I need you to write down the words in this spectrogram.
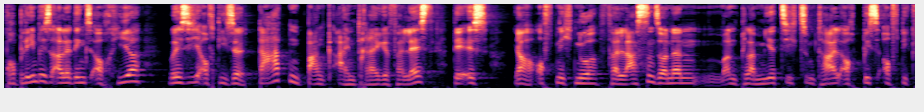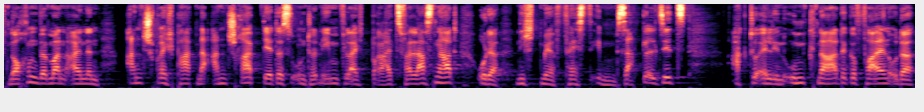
Problem ist allerdings auch hier, wer sich auf diese Datenbankeinträge verlässt, der ist ja oft nicht nur verlassen, sondern man blamiert sich zum Teil auch bis auf die Knochen, wenn man einen Ansprechpartner anschreibt, der das Unternehmen vielleicht bereits verlassen hat oder nicht mehr fest im Sattel sitzt aktuell in Ungnade gefallen oder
